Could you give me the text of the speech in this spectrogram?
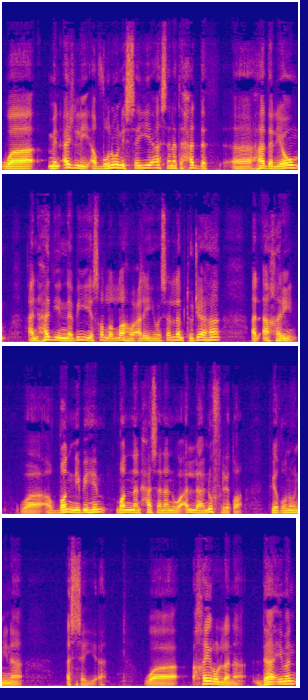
ومن أجل الظنون السيئة سنتحدث آه هذا اليوم عن هدي النبي صلى الله عليه وسلم تجاه الآخرين والظن بهم ظنا حسنا وألا نفرط في ظنوننا السيئة. وخير لنا دائما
